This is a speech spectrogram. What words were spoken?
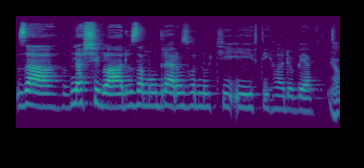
za v naši vládu, za moudrá rozhodnutí i v téhle době. Jo.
